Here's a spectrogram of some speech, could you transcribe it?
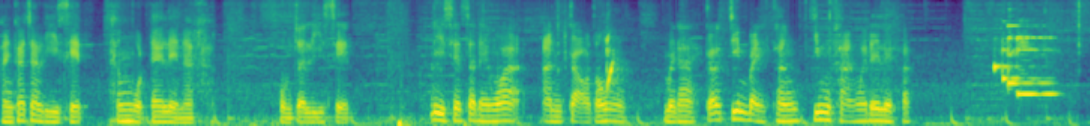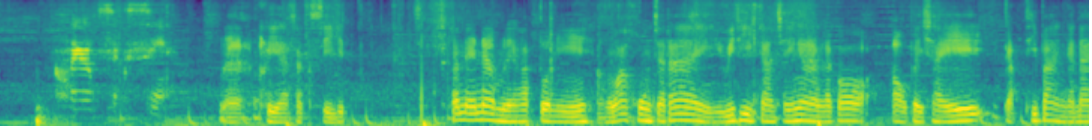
มันก็จะรีเซ็ตทั้งหมดได้เลยนะครับ ผมจะรีเซ็ตรีเซ็ตแสดงว่าอันเก่าต้องไม่ได้ ก็จิ้มไปครั้งจิ้มค้างไว้ได้เลยครับ Clear succeed. อ่าเคลียร์สักซีดก็แนะนำเลยครับตัวนี้หวังว่าคงจะได้วิธีการใช้งานแล้วก็เอาไปใช้กับที่บ้านกันได้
